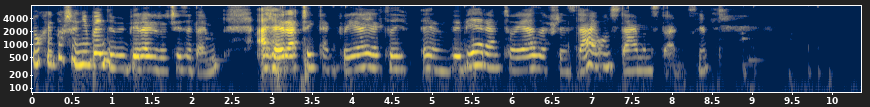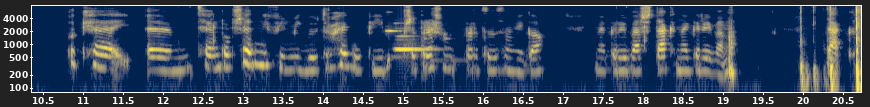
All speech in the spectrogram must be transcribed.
No chyba, że nie będę wybierać rzeczy za diamond, ale raczej tak, bo ja jak coś em, wybieram, to ja zawsze z diamond, z diamond, z diamond, nie? Okej, em, ten poprzedni filmik był trochę głupi, przepraszam bardzo za niego. Nagrywasz? Tak, nagrywam. Tak.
